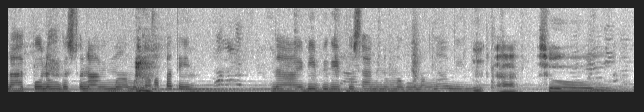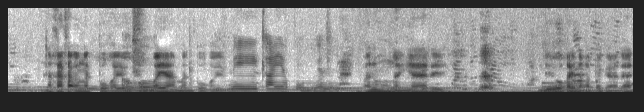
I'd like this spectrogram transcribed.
lahat po ng gusto namin mga magkakapatid na ibibigay po sa amin ng magulang namin. Mm, Ah, so, nakakaangat po kayo o Opo. mayaman po kayo. May kaya po, ganun. Anong nangyari? Hindi ko kayo nakapag-aral?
